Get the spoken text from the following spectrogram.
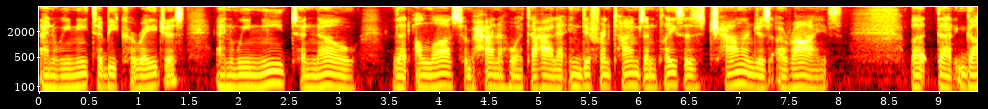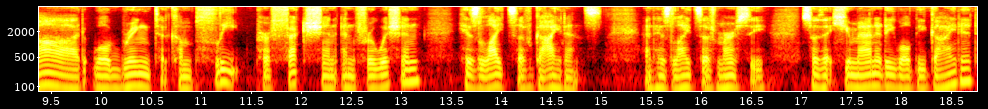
and we need to be courageous and we need to know that Allah subhanahu wa ta'ala in different times and places challenges arise but that God will bring to complete perfection and fruition his lights of guidance and his lights of mercy so that humanity will be guided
